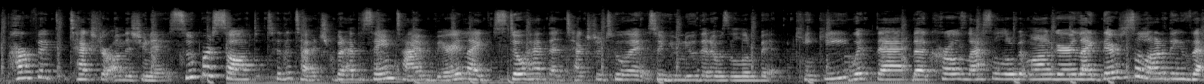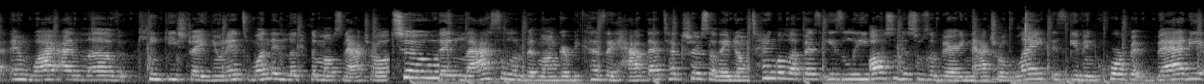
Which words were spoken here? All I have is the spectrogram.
perfect texture on this unit. Super soft to the touch, but at the same time, very like still had that texture to it. So you knew that it was a little bit kinky. With that, the curls last a little bit longer. Like there's just a lot of things that and why I love kinky straight units. One, they look the most natural. Two, they last a little bit longer because they have that texture so they don't tangle up as easily. Also, this was a very natural length. It's giving corporate baddie,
